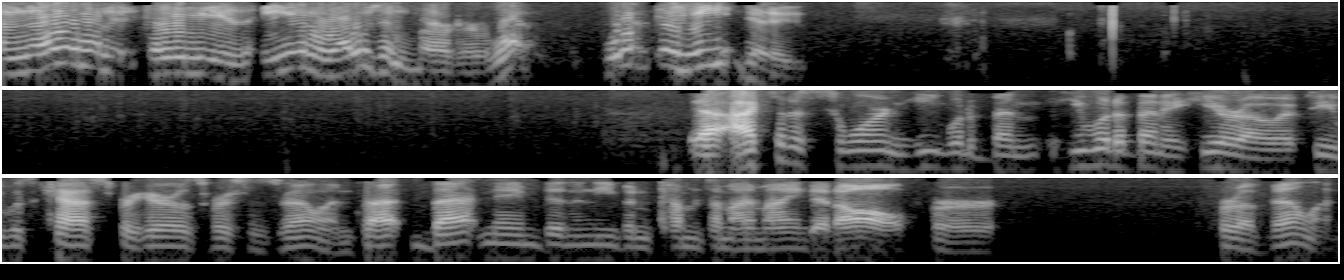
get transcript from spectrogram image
another one that threw me is Ian Rosenberger. What what did he do? Yeah, I could have sworn he would have been he would have been a hero if he was cast for Heroes versus Villains. That that name didn't even come to my mind at all for for a villain.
